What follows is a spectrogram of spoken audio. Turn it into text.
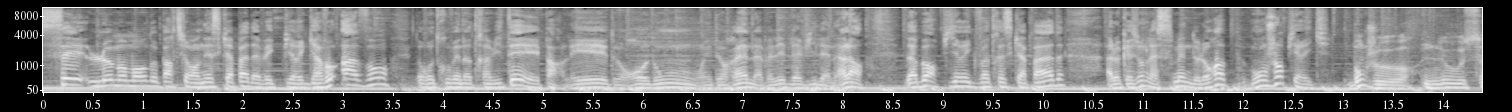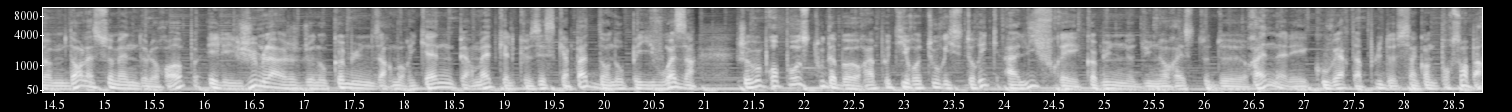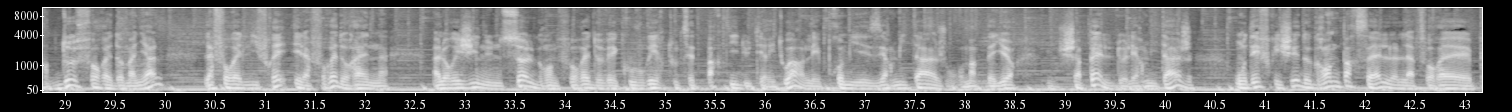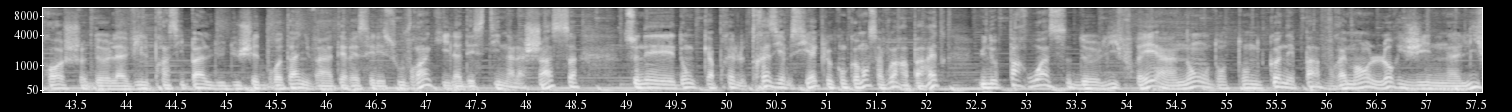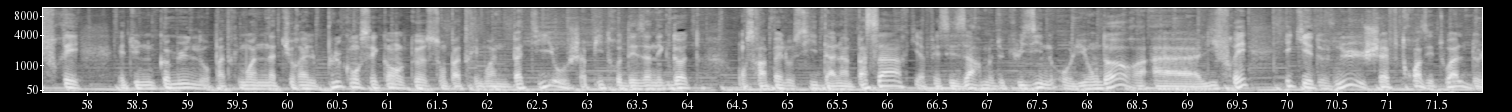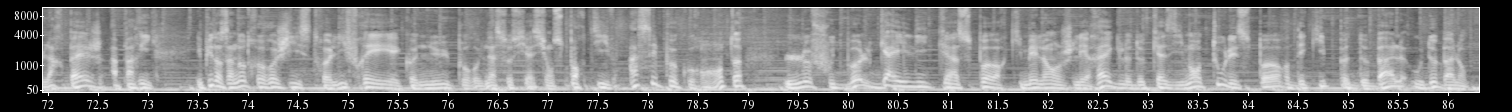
C'est le moment de partir en escapade avec Pierrick Gaveau avant de retrouver notre invité et parler de Redon et de Rennes, la vallée de la Vilaine. Alors, d'abord, Pierrick, votre escapade à l'occasion de la semaine de l'Europe. Bonjour Pierrick. Bonjour, nous sommes dans la semaine de l'Europe et les jumelages de nos communes armoricaines permettent quelques escapades dans nos pays voisins. Je vous propose tout d'abord un petit retour historique à Liffré, commune du nord-est de Rennes. Elle est couverte à plus de 50% par deux forêts domaniales, la forêt de Liffré et la forêt de Rennes. À l'origine, une seule grande forêt devait couvrir toute cette partie du territoire. Les premiers ermitages, on remarque d'ailleurs une chapelle de l'ermitage, ont défriché de grandes parcelles. La forêt proche de la ville principale du duché de Bretagne va intéresser les souverains qui la destinent à la chasse. Ce n'est donc qu'après le XIIIe siècle qu'on commence à voir apparaître une paroisse de Liffré, un nom dont on ne connaît pas vraiment l'origine. Liffré est une commune au patrimoine naturel plus conséquent que son patrimoine bâti. Au chapitre des anecdotes, on se rappelle aussi d'Alain Passard, qui a fait ses armes de cuisine au Lion d'Or à Liffré et qui est devenu chef 3 étoiles de l'Arpège à Paris. Et puis dans un autre registre, l'IFRE est connu pour une association sportive assez peu courante, le football gaélique, un sport qui mélange les règles de quasiment tous les sports d'équipe de balle ou de ballon.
